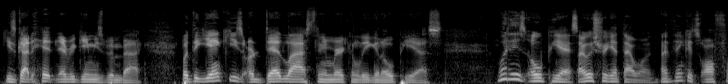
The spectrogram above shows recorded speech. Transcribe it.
he's got a hit in every game he's been back. But the Yankees are dead last in the American League in OPS. What is OPS? I always forget that one. I think it's off-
